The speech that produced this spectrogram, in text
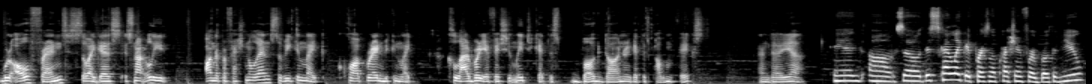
we're all friends, so I guess it's not really on the professional end, so we can like cooperate and we can like collaborate efficiently to get this bug done or get this problem fixed. And uh, yeah. And um, so this is kind of like a personal question for both of you.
